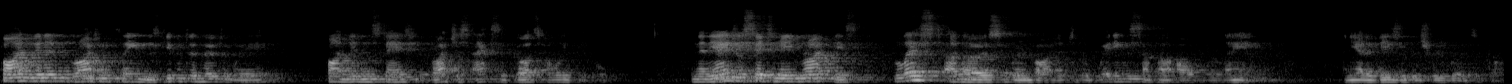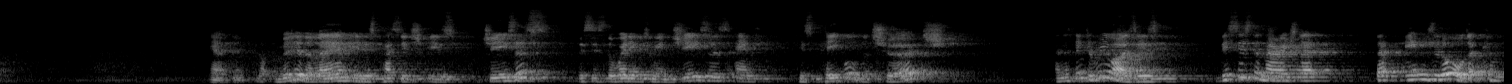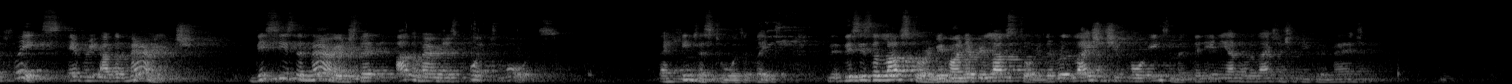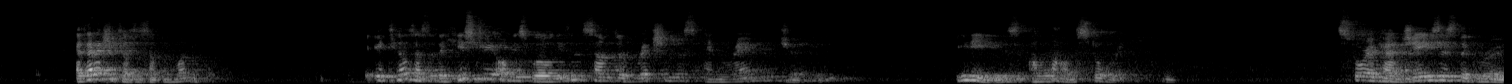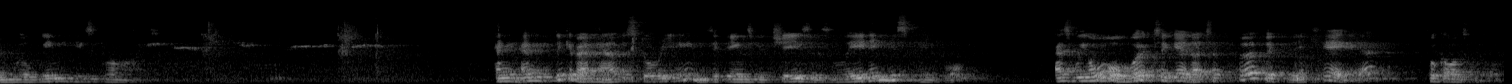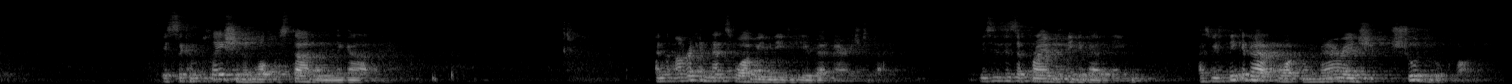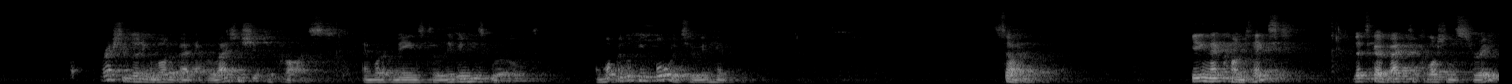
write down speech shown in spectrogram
Fine linen, bright and clean, was given to her to wear. Fine linen stands for the righteous acts of God's holy people. And then the angel said to me, Write this Blessed are those who are invited to the wedding supper of the Lamb. And he added, These are the true words of. Now, if you're not familiar, the lamb in this passage is Jesus. This is the wedding between Jesus and his people, the church. And the thing to realize is this is the marriage that, that ends it all, that completes every other marriage. This is the marriage that other marriages point towards. They hint us towards, at least. This is the love story behind every love story, the relationship more intimate than any other relationship you could imagine. And that actually tells us something wonderful. It tells us that the history of this world isn't some directionless and random journey, it is a love story. A story of how Jesus the groom will win his bride. And, and think about how the story ends. It ends with Jesus leading his people as we all work together to perfectly care for God's will. It's the completion of what was started in the garden. And I reckon that's why we need to hear about marriage today. This is just a frame to think about it in. As we think about what marriage should look like, we're actually learning a lot about our relationship to Christ and what it means to live in His world and what we're looking forward to in heaven. So, in that context, let's go back to Colossians 3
